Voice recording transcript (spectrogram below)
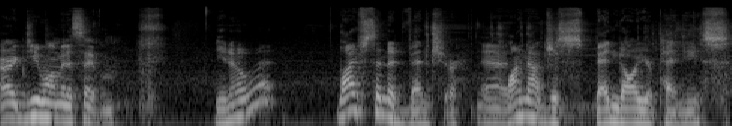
Or do you want me to save them? You know what? Life's an adventure. Yeah. Why not just spend all your pennies?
